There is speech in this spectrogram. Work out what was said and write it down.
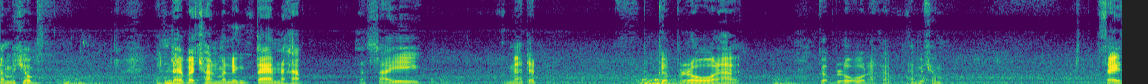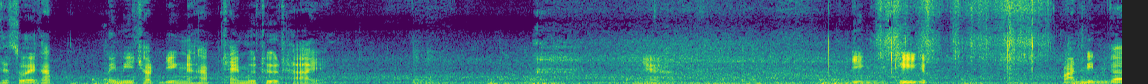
ท่านผู้ชมได้ปลาช่อนมาหนึ่งแต้มนะครับไซส์น่าจะเกือบโลนะครับเกือบโลนะครับท่านผู้ชมไซส์สวยๆครับ ไม่มีช็อตยิงนะครับ ใช้มือถือถ่ายเนี่ยครับ ยิงทีจะป่านนินก็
